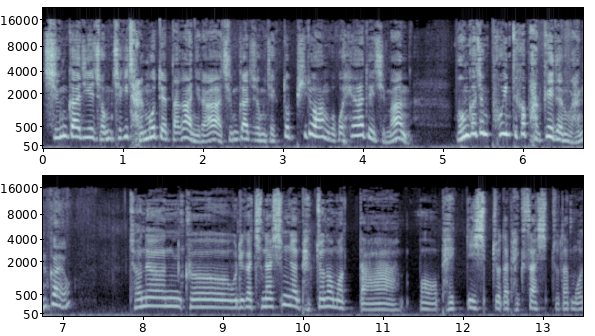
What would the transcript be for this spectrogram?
지금까지의 정책이 잘못됐다가 아니라 지금까지 정책도 필요한 거고 해야 되지만 뭔가 좀 포인트가 바뀌어야 되는 거 아닐까요? 저는 그 우리가 지난 10년 100조 넘었다. 뭐 120조다, 140조다. 뭐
